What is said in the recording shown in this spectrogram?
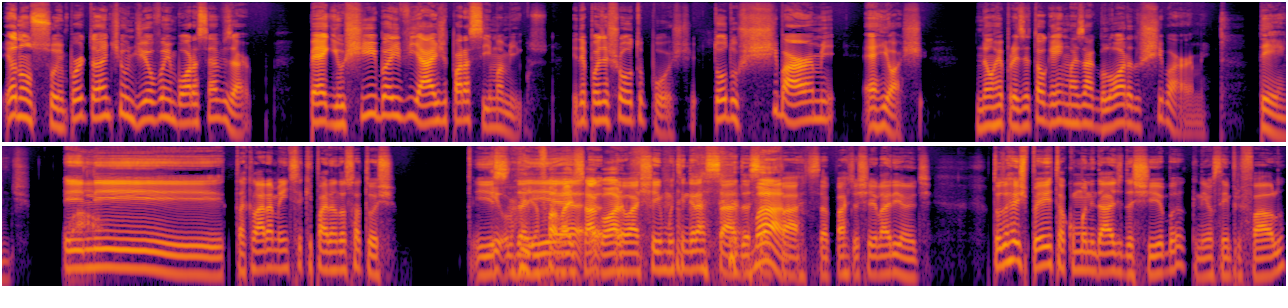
Eu não sou importante um dia eu vou embora sem avisar. Peguem o Shiba e viaje para cima, amigos. E depois deixou outro post. Todo Shiba Army é Ryoshi. Não representa alguém, mas a glória do Shiba Army. Uau. Ele tá claramente se equiparando ao Satoshi. Isso Eu ia daí falar é- isso agora. Eu, eu achei muito engraçado essa Mano. parte. Essa parte eu achei hilariante. Todo respeito à comunidade da Shiba, que nem eu sempre falo.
